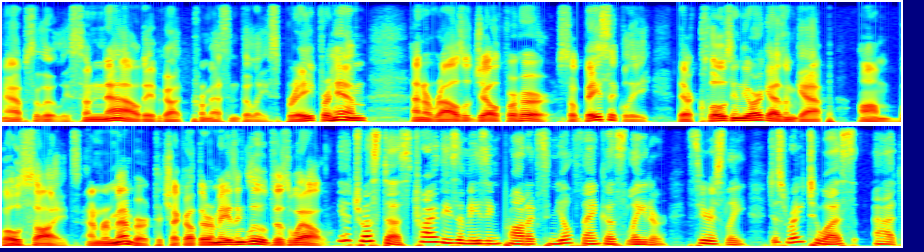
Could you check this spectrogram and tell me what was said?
Absolutely. So now they've got promescent delay spray for him and arousal gel for her. So basically, they're closing the orgasm gap on both sides. And remember to check out their amazing lubes as well. Yeah, trust us. Try these amazing products and you'll thank us later. Seriously, just write to us at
